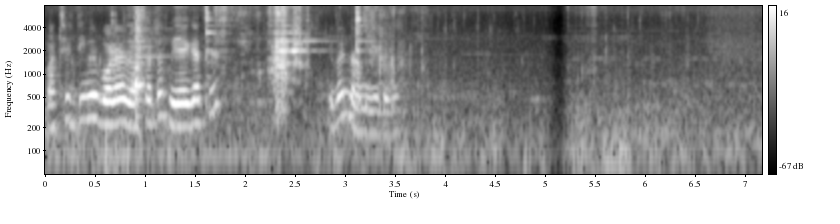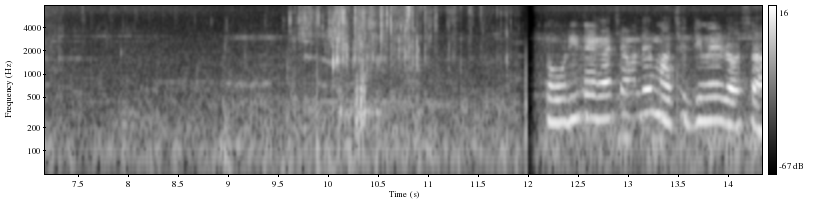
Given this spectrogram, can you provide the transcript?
মাছের ডিমের বড়ার রসাটা হয়ে গেছে। এবার নামিয়ে দেবো। তৈরি হয়ে গেছে আমাদের মাছের ডিমের রসা।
